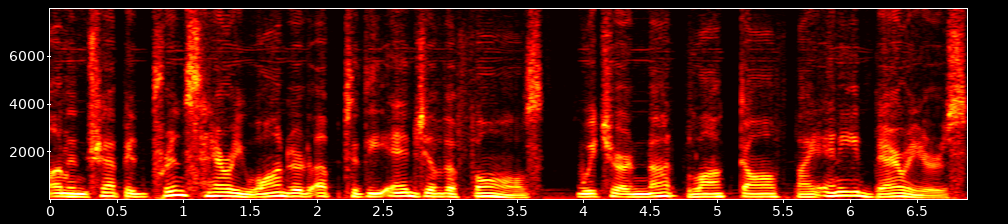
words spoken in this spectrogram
unintrepid Prince Harry wandered up to the edge of the falls, which are not blocked off by any barriers.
